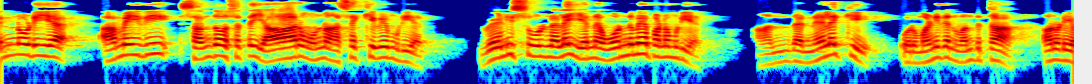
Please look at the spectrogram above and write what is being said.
என்னுடைய அமைதி சந்தோஷத்தை யாரும் ஒன்றும் அசைக்கவே முடியாது. வெளி சூழ்நிலை என்னை ஒன்றுமே பண்ண முடியாது. அந்த நிலைக்கு ஒரு மனிதன் வந்துட்டான். அவனுடைய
